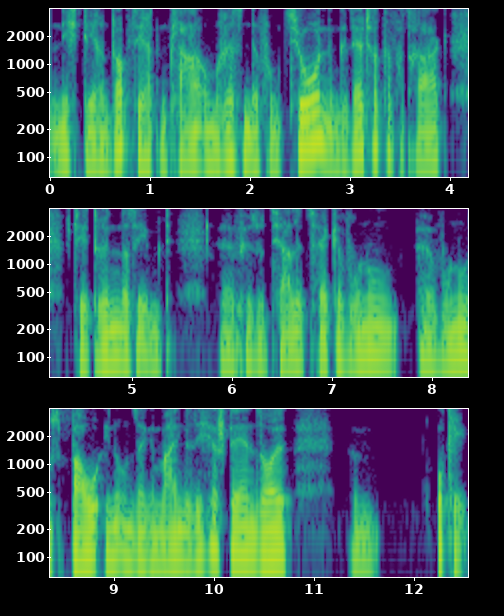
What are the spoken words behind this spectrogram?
nicht deren Job. Sie hat 'n klar umrissene Funktion. Im Gesellschaftervertrag steht drin, dass sie eben, äh, für soziale Zwecke Wohnung äh, Wohnungsbau in unserer Gemeinde sicherstellen soll. Ähm, okay,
